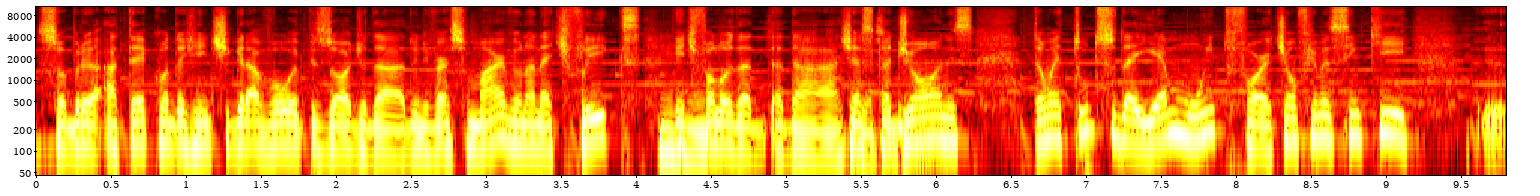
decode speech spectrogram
sobre até quando a gente gravou o episódio da, do universo Marvel na Netflix, que a gente falou da, da, da Jessica Jones. Então é tudo isso daí, é muito forte. É um filme assim que, eh,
